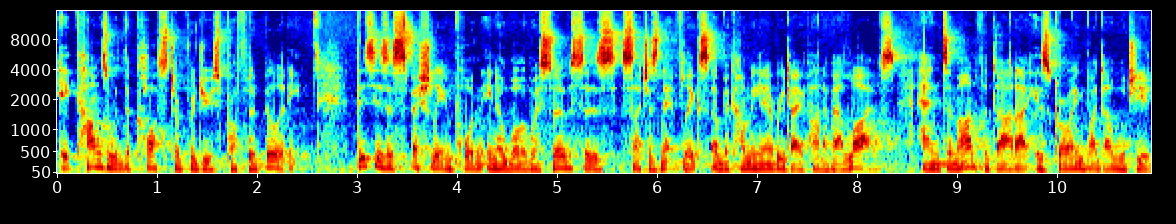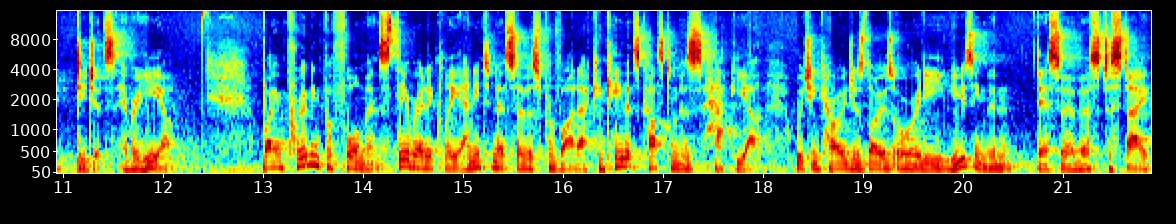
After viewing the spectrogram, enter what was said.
it comes with the cost of reduced profitability. This is especially important in a world where services such as Netflix are becoming an everyday part of our lives, and demand for data is growing by double digits every year. By improving performance, theoretically, an internet service provider can keep its customers happier, which encourages those already using the, their service to stay,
